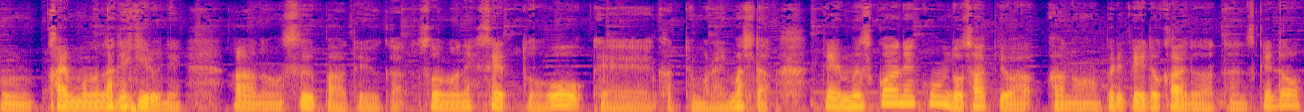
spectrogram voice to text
うん、買い物ができるね、あの、スーパーというか、そのね、セットを、えー買ってもらいました。で、息子はね、今度さっきは、あの、プリペイドカードだったんですけど、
